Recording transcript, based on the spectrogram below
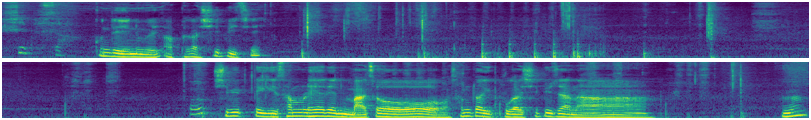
14. 근데 얘는 왜 앞에가 10이지? 어? 12 빼기 3을 해야 되는 맞아 3 더하기 9가 10이잖아 응?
